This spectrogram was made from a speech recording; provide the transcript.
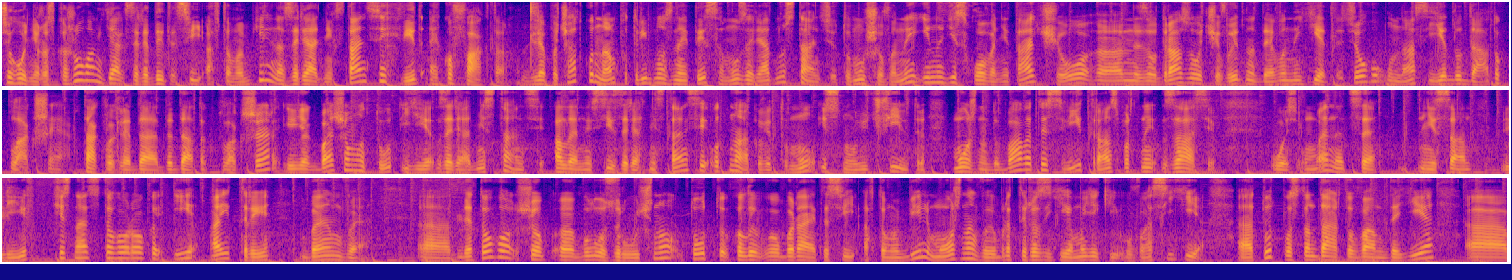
Сьогодні розкажу вам, як зарядити свій автомобіль на зарядних станціях від Ecofactor. Для початку нам потрібно знайти саму зарядну станцію, тому що вони іноді сховані так, що е, не одразу очевидно, де вони є. Для цього у нас є додаток PlugShare. Так виглядає додаток PlugShare, і як бачимо, тут є зарядні станції, але не всі зарядні станції однакові, тому існують фільтри. Можна додати свій транспортний засіб. Ось у мене це Nissan Leaf 16-го року і i3 BMW. Е, Для того, щоб е, було зручно, тут, коли ви обираєте свій автомобіль, можна вибрати роз'єми, які у вас є. Е, Тут по стандарту вам дає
